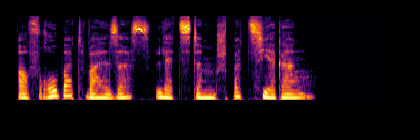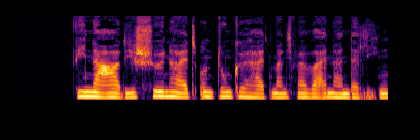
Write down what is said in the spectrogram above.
auf Robert Walsers letztem Spaziergang wie nah die Schönheit und Dunkelheit manchmal beieinander liegen.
